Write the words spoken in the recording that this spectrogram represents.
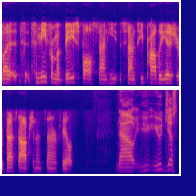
But t- to me, from a baseball sense he, sense, he probably is your best option in center field. Now, you, you just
